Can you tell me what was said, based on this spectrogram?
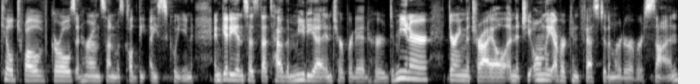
killed 12 girls and her own son, was called the Ice Queen. And Gideon says that's how the media interpreted her demeanor during the trial and that she only ever confessed to the murder of her son.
